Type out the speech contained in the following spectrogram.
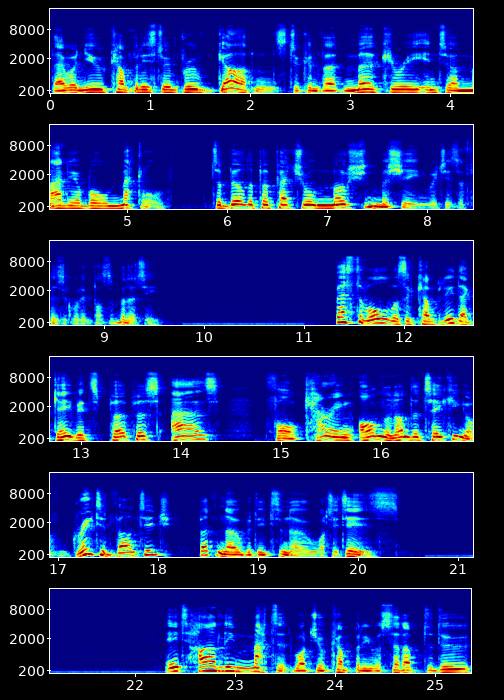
There were new companies to improve gardens, to convert mercury into a malleable metal, to build a perpetual motion machine, which is a physical impossibility. Best of all was a company that gave its purpose as for carrying on an undertaking of great advantage, but nobody to know what it is. It hardly mattered what your company was set up to do.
